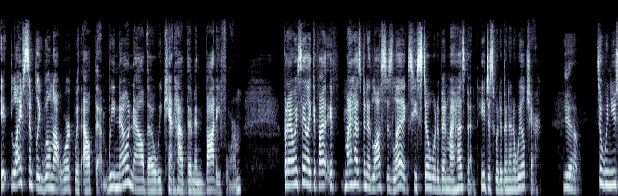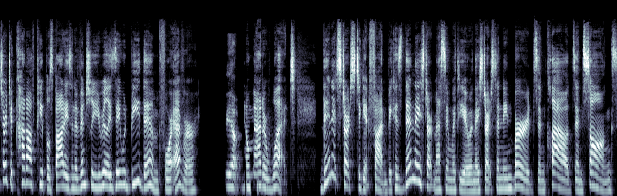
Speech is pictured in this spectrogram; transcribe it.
It, life simply will not work without them. We know now, though, we can't have them in body form. But I always say, like, if I if my husband had lost his legs, he still would have been my husband. He just would have been in a wheelchair. Yeah. So when you start to cut off people's bodies, and eventually you realize they would be them forever, yeah, no matter what. Then it starts to get fun because then they start messing with you and they start sending birds and clouds and songs.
